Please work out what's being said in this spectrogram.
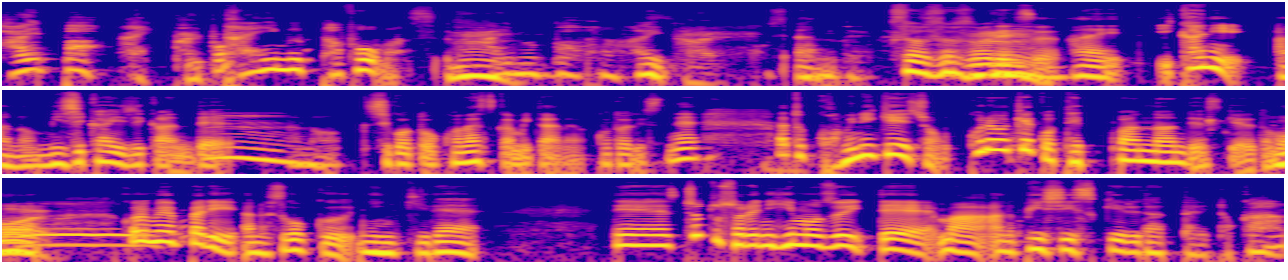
タイパはい、タイパタイムパフォーマンス。うんタイムパフォーマンスはい。はい。コスパみたいなそうそうそうです。うんはい。いかに、あの、短い時間で、うんあの、仕事をこなすかみたいなことですね。あと、コミュニケーション。これは結構鉄板なんですけれども、はいこれもやっぱり、あの、すごく人気で、で、ちょっとそれに紐づいて、まあ、あの、PC スキルだったりとか、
